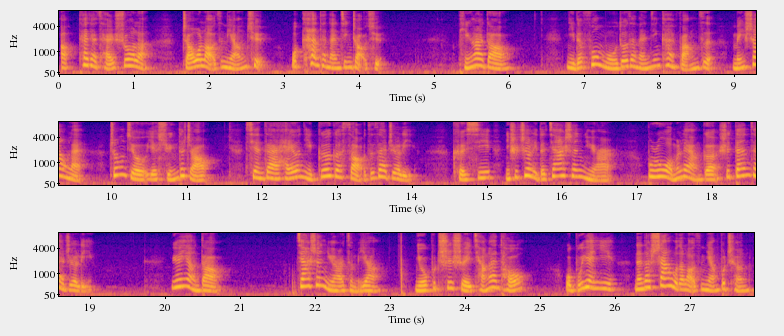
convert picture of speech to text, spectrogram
啊，太太才说了，找我老子娘去，我看他南京找去。”平儿道。你的父母都在南京看房子，没上来，终究也寻得着。现在还有你哥哥嫂子在这里，可惜你是这里的家生女儿，不如我们两个是单在这里。鸳鸯道：“家生女儿怎么样？牛不吃水强按头，我不愿意，难道杀我的老子娘不成？”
